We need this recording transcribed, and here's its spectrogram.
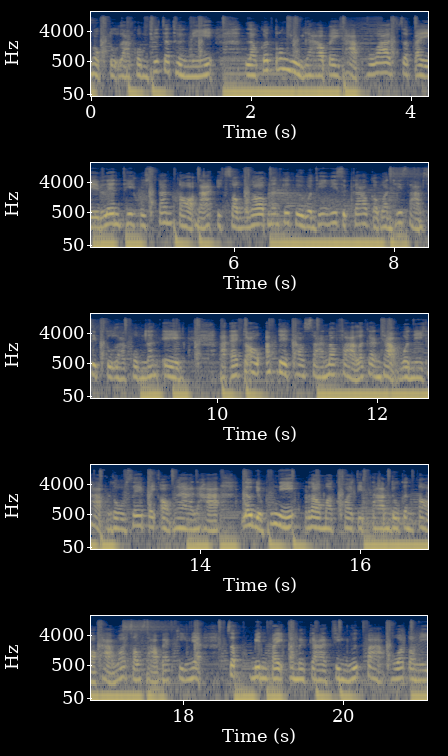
บ 26 ตุลาคมที่จะถึงนี้ แล้วก็ต้องอยู่ยาวไปค่ะ เพราะว่าจะไปเล่นที่ฮุสตันต่อนะ อีก 2 รอบนั่นก็คือวันที่ 29 กับวันที่ 30 ตุลาคมนั่นเอง แอดก็เอาอัปเดตข่าวสารมาฝากแล้วกันค่ะ วันนี้ค่ะโรเซ่ไปออกงานนะคะ แล้วเดี๋ยวพรุ่งนี้เรามาคอยติดตามดูกันต่อค่ะ ว่าสาวๆแบ็คพิงเนี่ยจะบินไปอเมริกาจริงหรือเปล่า เพราะว่าตอนนี้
